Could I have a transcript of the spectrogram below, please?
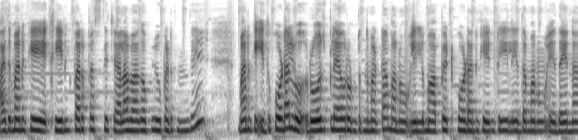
అది మనకి క్లీనింగ్ పర్పస్కి చాలా బాగా ఉపయోగపడుతుంది. మనకి ఇది కూడా రోజ్ ఫ్లేవర్ ఉంటుందన్నమాట. మనం ఇల్లు మాపెట్టుకోవడానికి ఏంటి? లేదా మనం ఏదైనా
